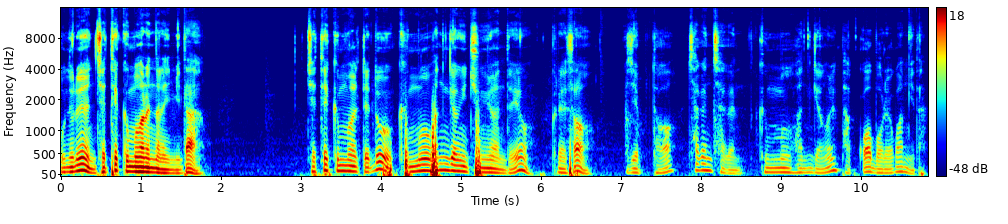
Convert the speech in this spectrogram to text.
오늘은 재택근무하는 날입니다. 재택근무할 때도 근무 환경이 중요한데요. 그래서 이제부터 차근차근 근무 환경을 바꿔보려고 합니다.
